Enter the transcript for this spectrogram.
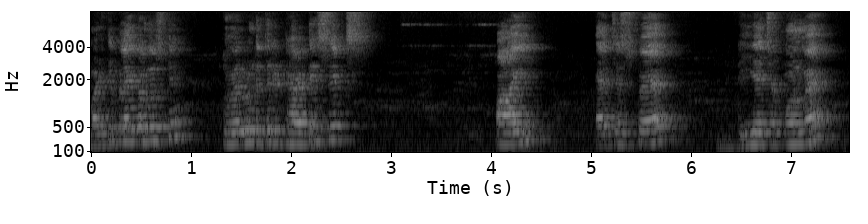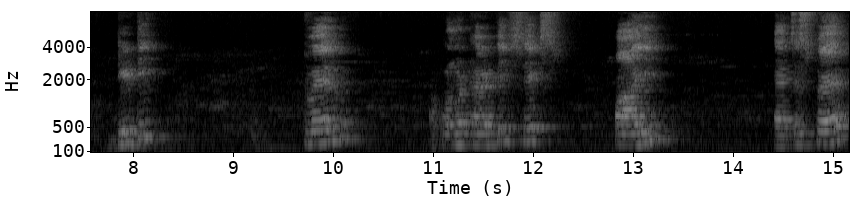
मल्टीप्लाई कर दो उसके. Twelve into three thirty six pi H square D H upon में डी टी ट्वेल्व अपॉन में thirty six pi H square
